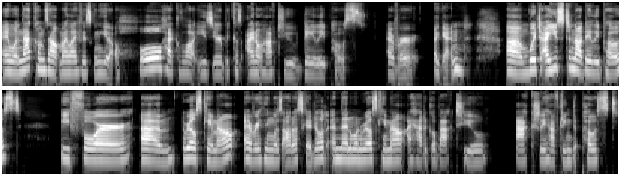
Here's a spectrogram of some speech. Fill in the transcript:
And when that comes out, my life is going to get a whole heck of a lot easier because I don't have to daily post ever again, um, which I used to not daily post before um, Reels came out. Everything was auto scheduled, and then when Reels came out, I had to go back to actually having to post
